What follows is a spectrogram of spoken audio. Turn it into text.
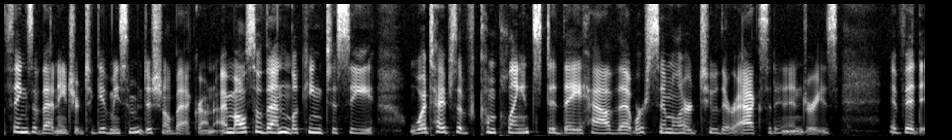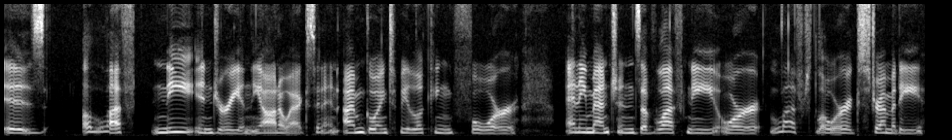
things of that nature to give me some additional background. I'm also then looking to see what types of complaints did they have that were similar to their accident injuries. If it is a left knee injury in the auto accident, I'm going to be looking for any mentions of left knee or left lower extremity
